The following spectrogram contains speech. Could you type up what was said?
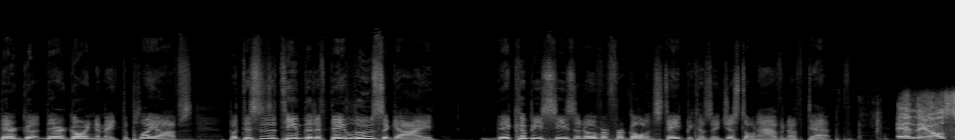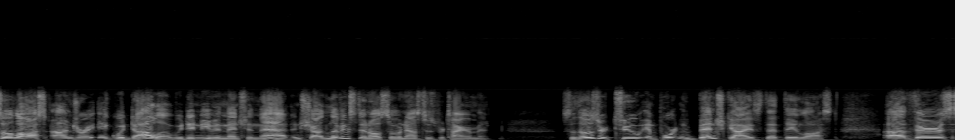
they're go- they're going to make the playoffs. But this is a team that if they lose a guy, it could be season over for Golden State because they just don't have enough depth. And they also lost Andre Iguodala. We didn't even mention that. And Shaun Livingston also announced his retirement. So those are two important bench guys that they lost. Uh, there's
